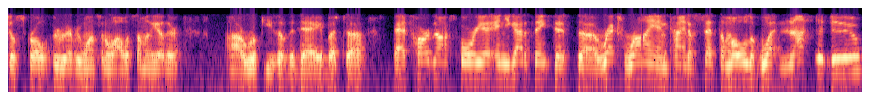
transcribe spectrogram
she'll scroll through every once in a while with some of the other uh, rookies of the day. But uh, that's hard knocks for you, and you got to think that uh, Rex Ryan kind of set the mold of what not to do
